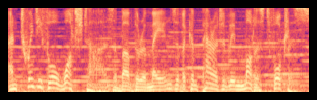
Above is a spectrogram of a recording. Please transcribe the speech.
and 24 watchtowers above the remains of a comparatively modest fortress.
